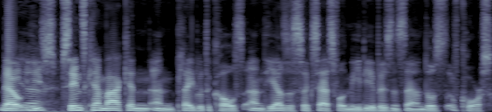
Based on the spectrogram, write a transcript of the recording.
Now yeah. he's since came back and, and played with the Colts, and he has a successful media business now, and does, of course,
